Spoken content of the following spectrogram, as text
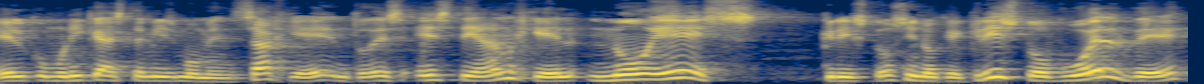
él comunica este mismo mensaje, entonces este ángel no es Cristo, sino que Cristo vuelve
